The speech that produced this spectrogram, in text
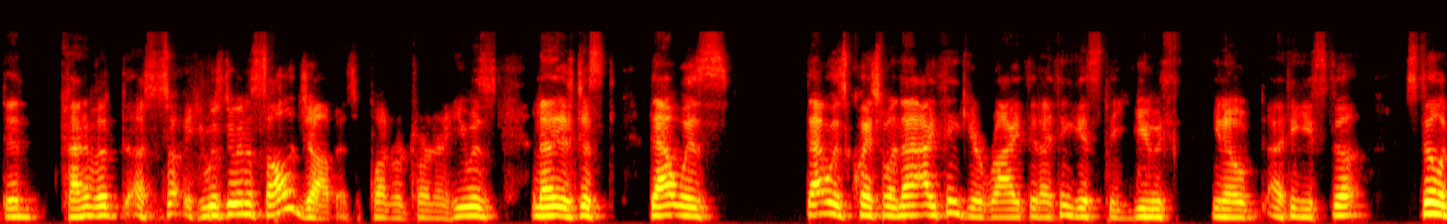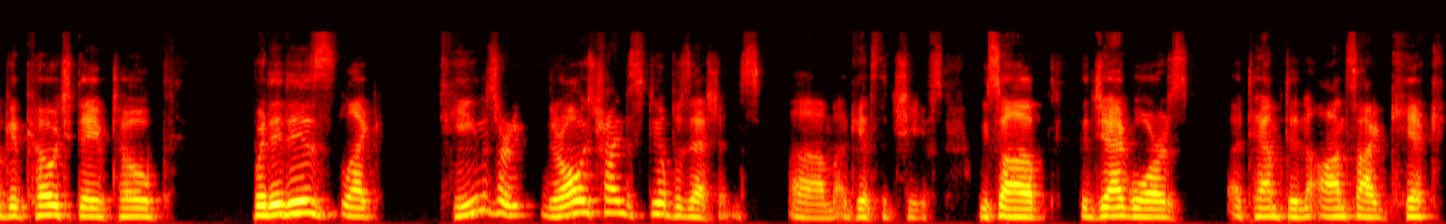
did kind of a, a, he was doing a solid job as a punt returner. He was, and that is just that was that was questionable. And I think you're right that I think it's the youth. You know, I think he's still still a good coach, Dave Toub, but it is like teams are they're always trying to steal possessions um, against the Chiefs. We saw the Jaguars attempt an onside kick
